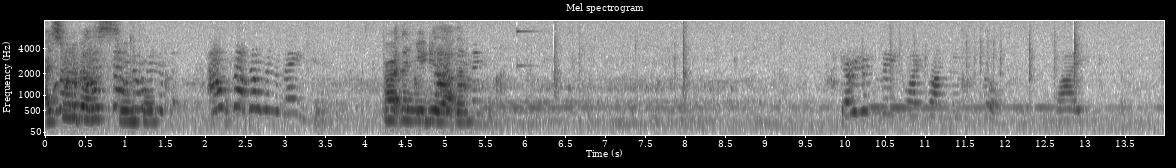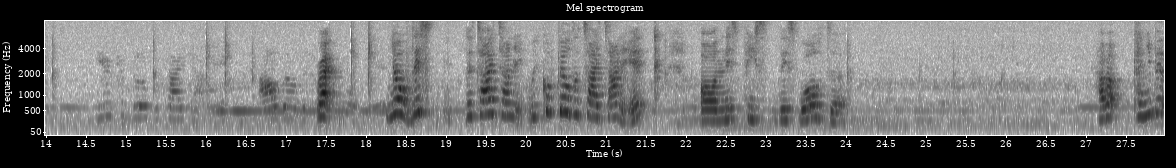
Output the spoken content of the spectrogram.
I just want to build this swimming pool. I'll start building the base. Alright, then you do that then. The the Right. No, this the Titanic. We could build a Titanic on this piece, this water. How about? Can you build?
